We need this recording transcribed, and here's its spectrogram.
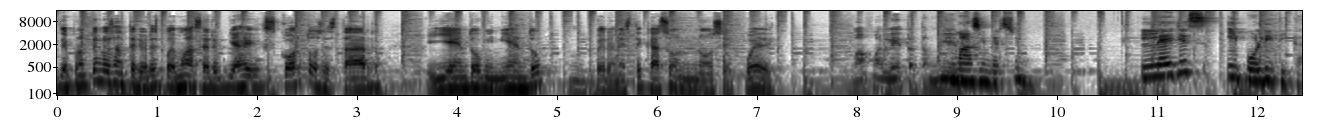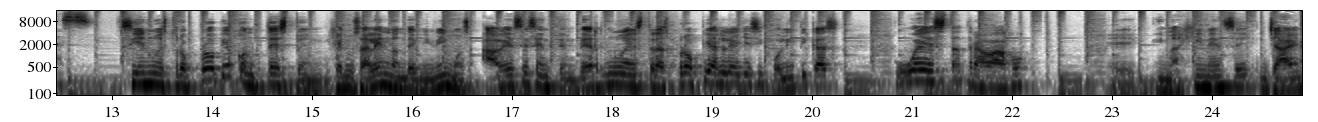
de pronto en los anteriores podemos hacer viajes cortos, estar yendo, viniendo, pero en este caso no se puede. Más maleta también. Más inversión. Leyes y políticas. Si en nuestro propio contexto en Jerusalén donde vivimos a veces entender nuestras propias leyes y políticas cuesta trabajo, eh, imagínense ya en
